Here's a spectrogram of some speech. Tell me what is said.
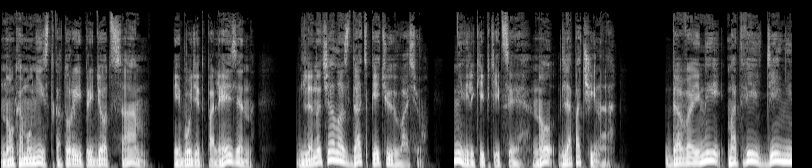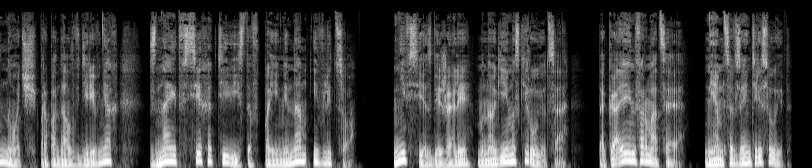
но коммунист, который придет сам и будет полезен, для начала сдать Петю и Васю. Невеликие птицы, но для почина. До войны Матвей день и ночь пропадал в деревнях, знает всех активистов по именам и в лицо. Не все сбежали, многие маскируются. Такая информация немцев заинтересует.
